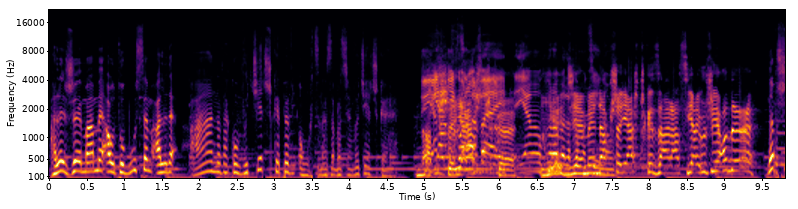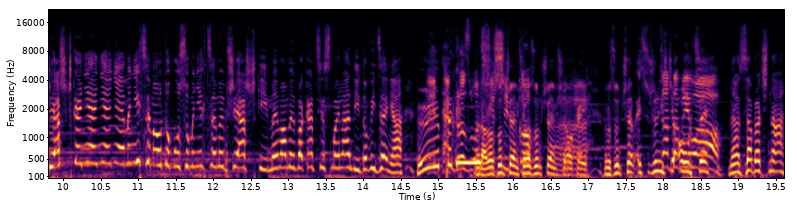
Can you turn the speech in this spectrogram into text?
Ale że mamy autobusem, ale... A, na taką wycieczkę pewnie... On chce nas zabrać na wycieczkę. Na Ja mam chorobę, przejażdżkę. Ja mam chorobę Jedziemy lokomocyjną. na przejażdżkę zaraz, ja już jadę. Na przyjażdżkę? Nie, nie, nie, my nie chcemy autobusu, my nie chcemy przyjażdżki, my mamy wakacje w Smilandii, do widzenia. Eee, tak, pyk. rozłącz Dobra, się rozłączyłem się, rozłączyłem się, okej, rozłączyłem. Ej, słyszeliście, Co to on było? chce nas zabrać na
